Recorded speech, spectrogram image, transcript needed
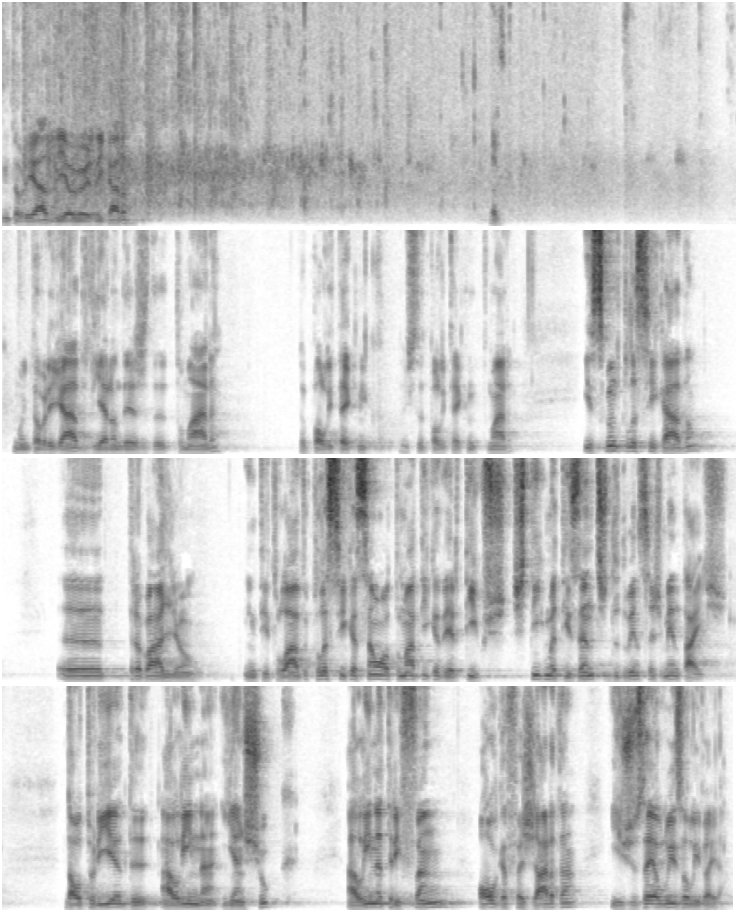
Muito obrigado, Diogo e Ricardo. Muito obrigado. Vieram desde Tomar, do Politécnico, do Instituto Politécnico de Tomar. E segundo classificado, uh, trabalho intitulado Classificação Automática de Artigos Estigmatizantes de Doenças Mentais, da autoria de Alina Yanchuk, Alina Trifan, Olga Fajarda e José Luís Oliveira.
